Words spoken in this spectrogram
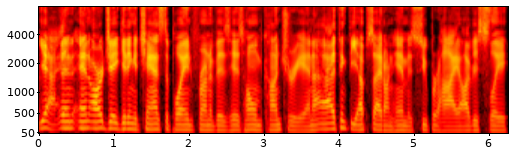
Yeah, and, and RJ getting a chance to play in front of his his home country, and I, I think the upside on him is super high. Obviously,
